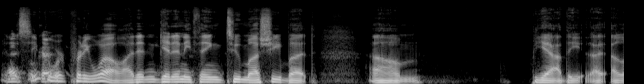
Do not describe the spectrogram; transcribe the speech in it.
and it seemed to work pretty well. I didn't get anything too mushy, but um, yeah, the I, I,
